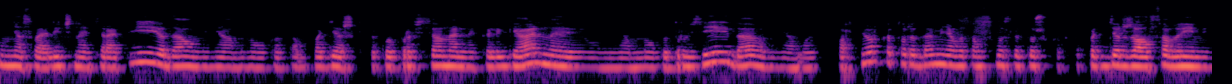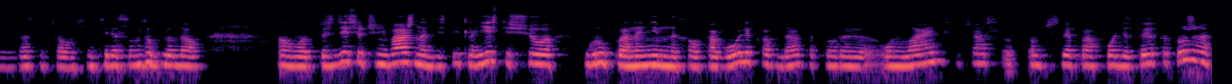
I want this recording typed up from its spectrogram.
У меня своя личная терапия, да, у меня много там поддержки такой профессиональной, коллегиальной, у меня много друзей, да, у меня мой партнер, который, да, меня в этом смысле тоже как-то поддержал со временем, да, сначала он с интересом наблюдал. Вот, то здесь очень важно, действительно, есть еще группы анонимных алкоголиков, да, которые онлайн сейчас в том числе проходят. И это тоже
